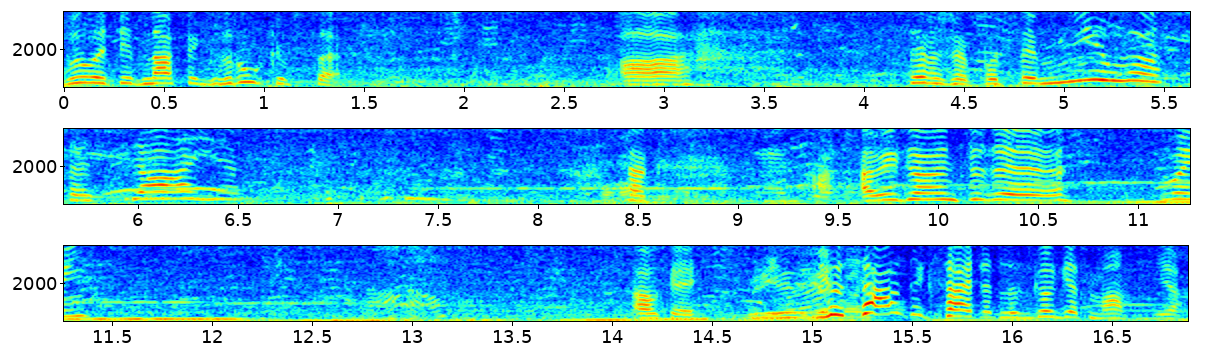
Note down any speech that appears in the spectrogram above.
вилетить нафіг з рук і все. А все вже потемніло, все сяє. Так. Are we going to the swing? Okay. You, you sound excited. Let's go get mom. Yeah.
